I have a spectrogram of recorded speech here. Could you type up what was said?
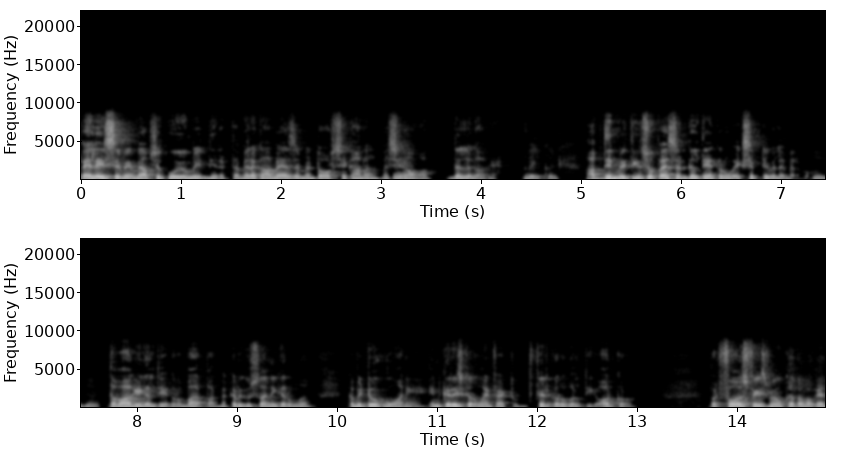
पहले हिस्से में मैं आपसे कोई उम्मीद नहीं रखता। मेरा काम है एज ए मेंटोर सिखाना मैं सिखाऊँगा दिल लगा के। बिल्कुल। आप दिन में तीन सौ पैंसठ गलतियाँ करो एक्सेप्टेबल है मेरे को। दबा के गलतियाँ करो बार बार मैं कभी गुस्सा नहीं करूँगा कभी टोकूँगा नहीं इनकरेज करूँगा इनफैक्ट फिर करो गलती और करो। बट फ़र्स्ट फ़ेज़ में वो खत्म हो गया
